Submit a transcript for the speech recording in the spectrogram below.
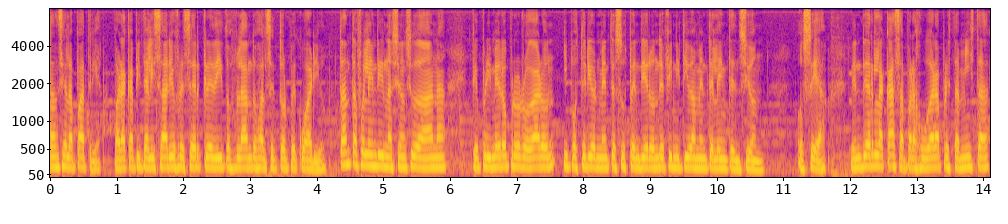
estancia La Patria para capitalizar y ofrecer créditos blandos al sector pecuario. Tanta fue la indignación ciudadana que primero prorrogaron y posteriormente suspendieron definitivamente la intención. O sea, vender la casa para jugar a prestamista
